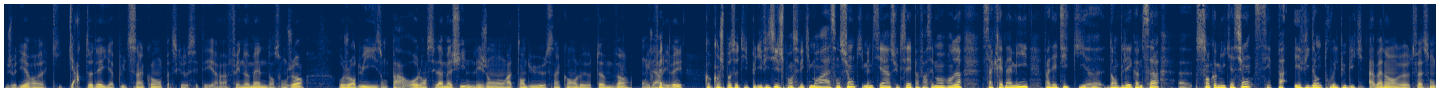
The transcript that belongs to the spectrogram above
je veux dire, euh, qui cartonnaient il y a plus de 5 ans parce que c'était un phénomène dans son genre. Aujourd'hui, ils n'ont pas relancé la machine. Les gens ont attendu 5 ans le tome 20. Bon, il est fait, arrivé. Quand, quand je pense aux titres plus difficiles, je pense effectivement à Ascension, qui même s'il y a un succès et pas forcément vendeur, Sacré Mamie, enfin des titres qui euh, d'emblée comme ça, euh, sans communication, c'est pas évident de trouver le public. Ah bah non, euh, de toute façon,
